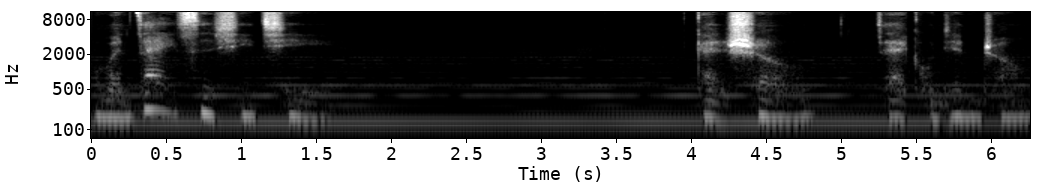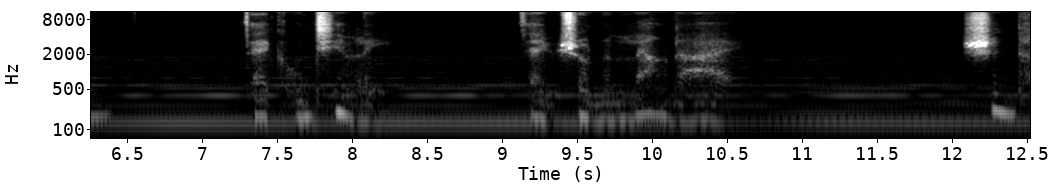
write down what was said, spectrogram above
我们再一次吸气，感受在空间中，在空气里，在宇宙能量的爱渗透，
